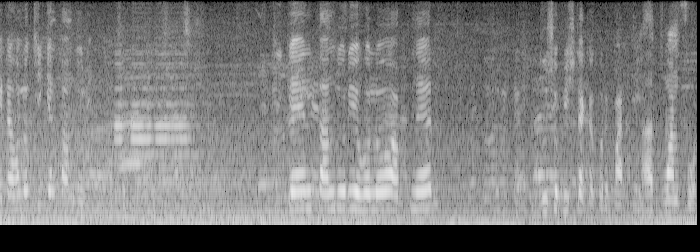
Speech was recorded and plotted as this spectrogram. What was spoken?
এটা হলো চিকেন তান্দুরি। চিকেন তান্দুরি হলো আপনার দুশো বিশ টাকা করে পার পিস আচ্ছা। ওয়ান ফোর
